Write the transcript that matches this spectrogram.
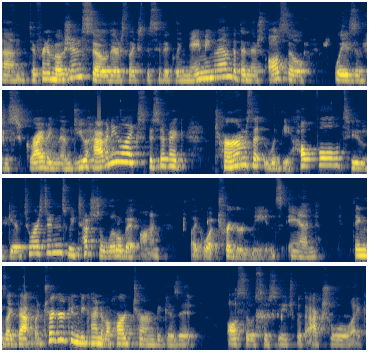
um, different emotions. So there's like specifically naming them, but then there's also ways of describing them. Do you have any like specific terms that would be helpful to give to our students? We touched a little bit on like what triggered means and things like that, but trigger can be kind of a hard term because it also associates with actual like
